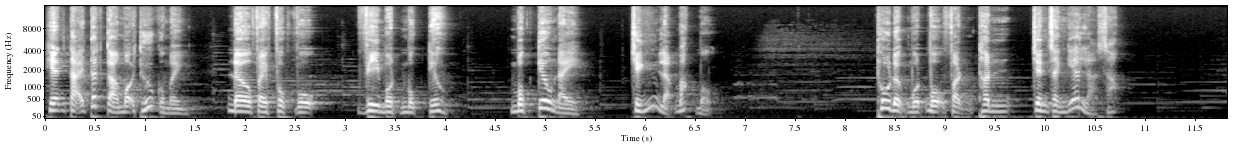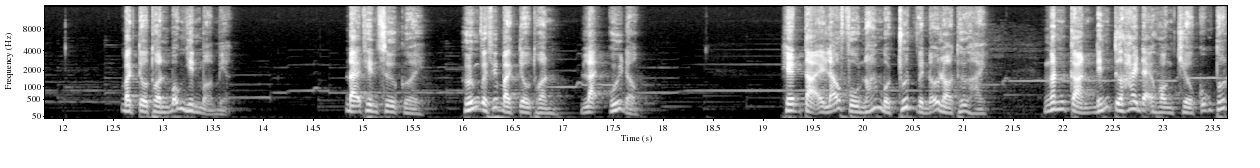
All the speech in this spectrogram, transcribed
Hiện tại tất cả mọi thứ của mình Đều phải phục vụ vì một mục tiêu. Mục tiêu này chính là Bắc Bộ. Thu được một bộ phận thân trên danh nghĩa là sao? Bạch Tiểu Thuần bỗng nhiên mở miệng. Đại Thiên Sư cười, Hướng về phía Bạch Tiểu Thuần lại cúi đầu. Hiện tại Lão Phu nói một chút về nỗi lo thứ hai. Ngăn cản đến từ hai đại hoàng triều cũng tốt.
